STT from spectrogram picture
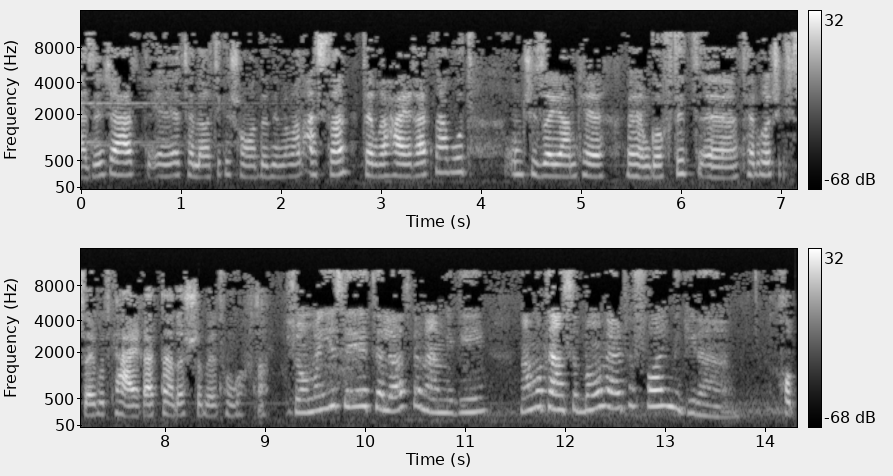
از این جهت یعنی اطلاعاتی که شما دادین به من اصلا طبق حقیقت نبود. اون چیزایی هم که بهم گفتید طبق چیزایی بود که حقیقت نداشت رو بهتون گفتم. شما یه سری اطلاعات به من میدین من متناسب با اون براتون فال می‌گیرم. خب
